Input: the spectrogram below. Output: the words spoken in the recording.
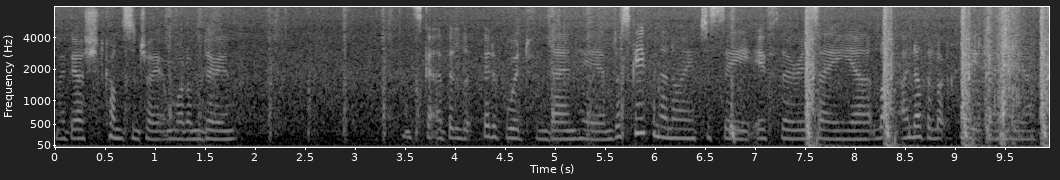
maybe I should concentrate on what I'm doing. Let's get a bit, bit of wood from down here. I'm just keeping an eye to see if there is a uh, lock, another lock down here.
